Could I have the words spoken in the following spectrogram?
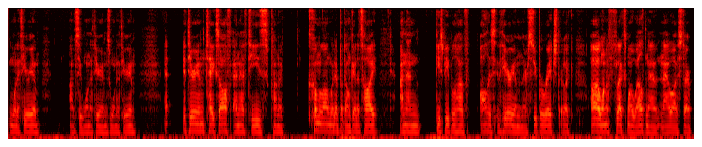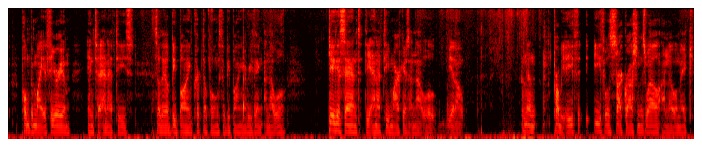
one Ethereum obviously one Ethereum is one Ethereum. Ethereum takes off, NFTs kind of come along with it but don't get as high. And then these people who have all this Ethereum and they're super rich, they're like, oh, I want to flex my wealth now. Now I start pumping my Ethereum into NFTs. So they'll be buying crypto CryptoPunks, they'll be buying everything, and that will gig ascend the NFT market, and that will, you know, and then probably ETH, ETH will start crashing as well, and that will make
